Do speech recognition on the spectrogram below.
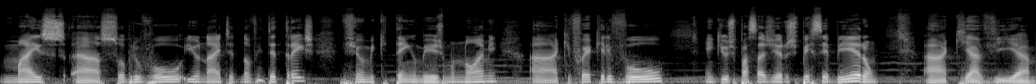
mas ah, sobre o voo United 93, filme que tem o mesmo nome, ah, que foi aquele voo em que os passageiros perceberam ah, que havia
